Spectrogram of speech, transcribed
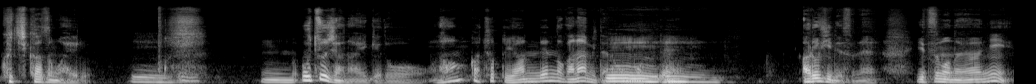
口数も減る。うん。うん、うつじゃないけど、なんかちょっと病んでんのかな？みたいな思って、うん、ある日ですね、いつものように、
